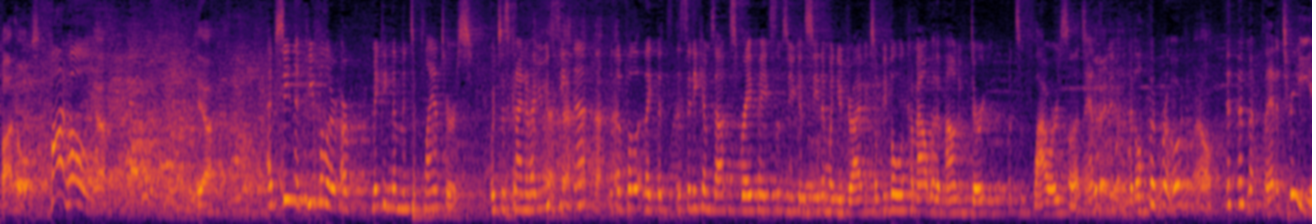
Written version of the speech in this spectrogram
Potholes. Potholes! Yeah. Yeah. I've seen that people are, are making them into planters, which is kind of, have you seen that? With the, poli- like the, the city comes out and spray paints them so you can see them when you're driving. So people will come out with a mound of dirt and put some flowers, Oh, that's a good idea. in the middle of the road, Wow. and plant a tree.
